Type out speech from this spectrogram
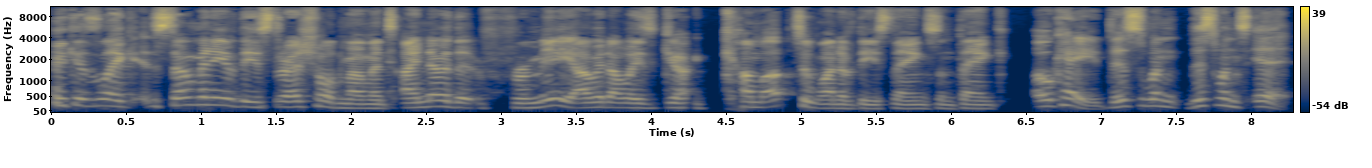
because like so many of these threshold moments, I know that for me, I would always go, come up to one of these things and think, okay, this one, this one's it.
